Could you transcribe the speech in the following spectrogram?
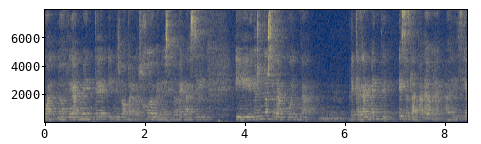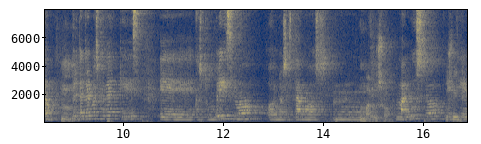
cuando realmente, y mismo para los jóvenes, y lo ven así, y ellos no se dan cuenta mm, de que realmente esa es la palabra, adicción. Pero tendremos que ver que es eh, costumbrismo o nos estamos... mm, Un mal uso. mal uso, Uso indebido.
